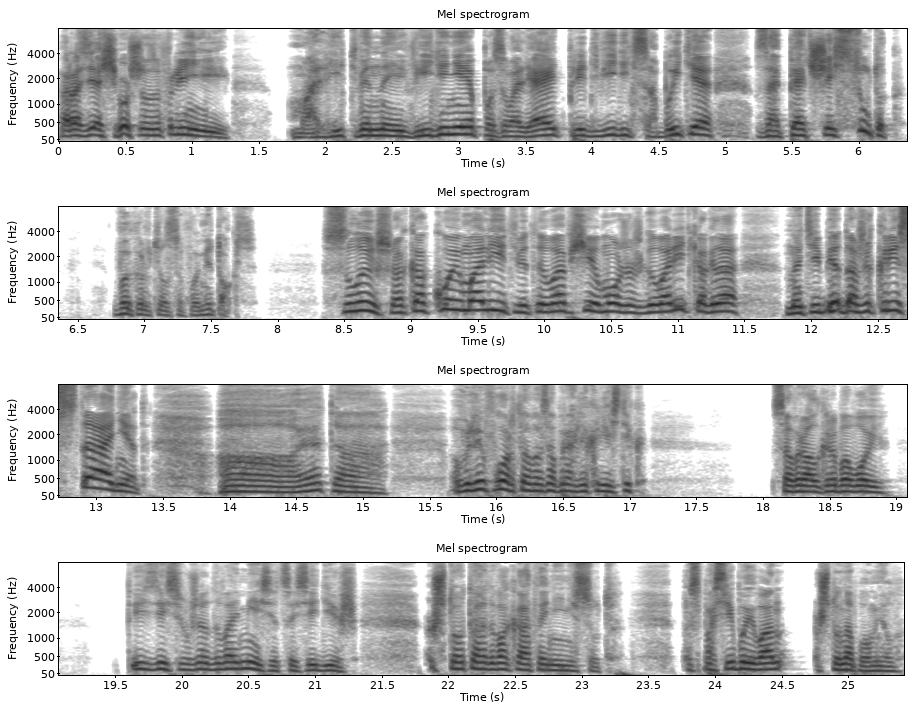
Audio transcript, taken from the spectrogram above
разящего шизофренией. Молитвенное видение позволяет предвидеть события за 5-6 суток, выкрутился Фомитокс. Слышь, о какой молитве ты вообще можешь говорить, когда на тебе даже креста нет? А, это в Лефортово забрали крестик, соврал Гробовой. Ты здесь уже два месяца сидишь. Что-то адвокаты не несут. Спасибо, Иван, что напомнил.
